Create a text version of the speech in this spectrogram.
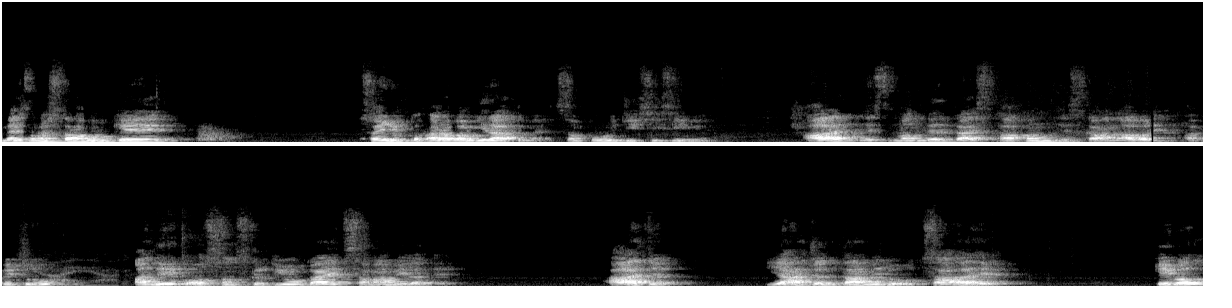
मैं समझता हूँ कि संयुक्त अरब अमीरात में संपूर्ण जीसीसी में आज इस मंदिर का स्थापन इसका अनावरण अपितु तो अनेकों संस्कृतियों का एक समामेलन है। आज यहाँ जनता में जो उत्साह है, केवल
